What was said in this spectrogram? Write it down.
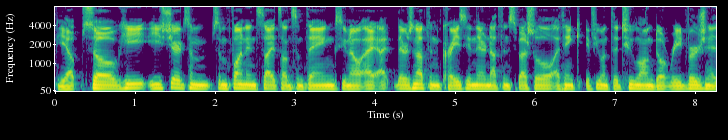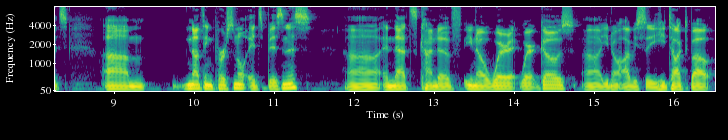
Yep. So he he shared some some fun insights on some things. You know, I, I there's nothing crazy in there, nothing special. I think if you want the too long don't read version, it's um, nothing personal. It's business. Uh, and that's kind of you know where it where it goes. Uh, you know, obviously he talked about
